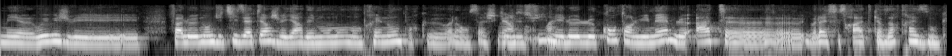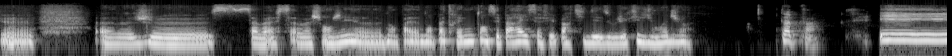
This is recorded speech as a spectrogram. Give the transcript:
Mais euh, oui, oui, je vais, enfin le nom d'utilisateur, je vais garder mon nom, mon prénom pour que voilà, on sache qui je suis. Mais le, le, compte en lui-même, le hâte, euh, voilà, ce sera hâte 15h13, donc. Euh, je, ça va, ça va changer euh, dans pas, dans pas très longtemps. C'est pareil, ça fait partie des objectifs du mois de juin. Top. Et,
